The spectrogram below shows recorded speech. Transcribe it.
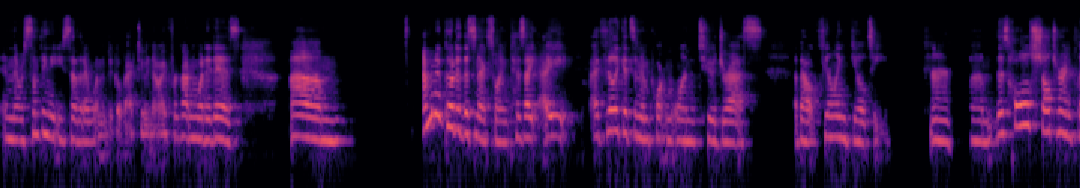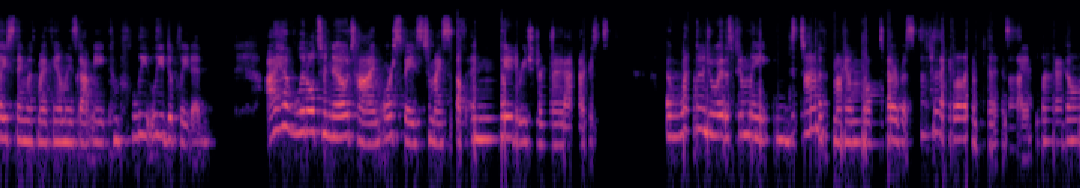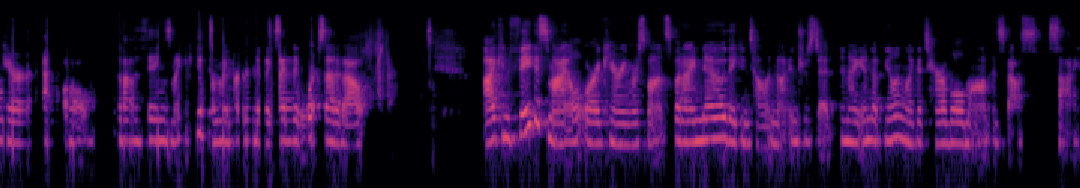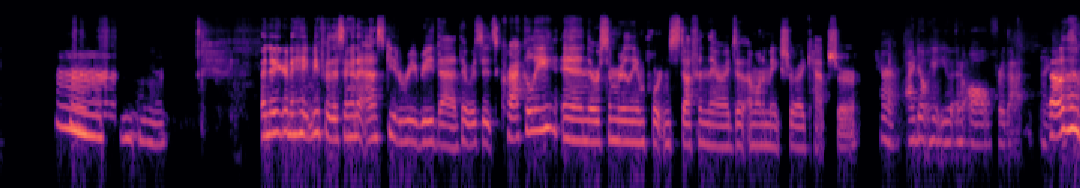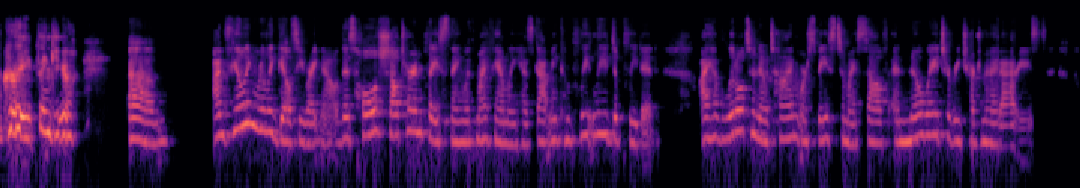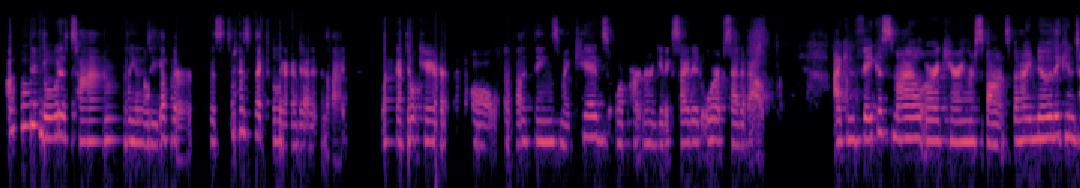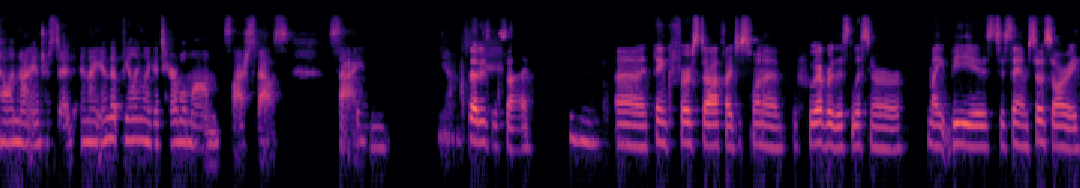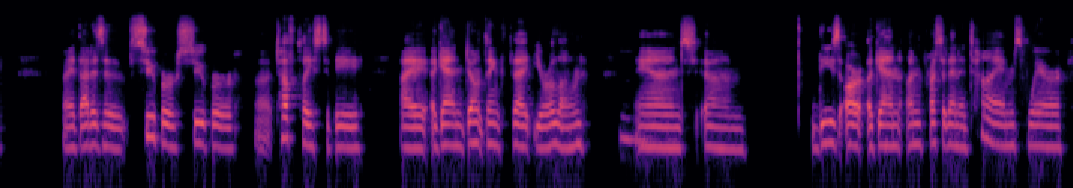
and there was something that you said that I wanted to go back to. And now I've forgotten what it is. Um, I'm going to go to this next one because I, I I feel like it's an important one to address about feeling guilty. Mm. Um, this whole shelter in place thing with my family's got me completely depleted. I have little to no time or space to myself and no way to recharge my batteries. I want to enjoy this family, this time with my family all together, but sometimes I feel like I'm dead inside, like I don't care at all about the things my kids or my partner get excited or upset about. I can fake a smile or a caring response, but I know they can tell I'm not interested. And I end up feeling like a terrible mom and spouse. Sigh. Mm-hmm. I know you're going to hate me for this. I'm going to ask you to reread that. There was it's crackly, and there was some really important stuff in there. I do, I want to make sure I capture. Sure, I don't hate you at all for that. Oh, great, thank you. Um, I'm feeling really guilty right now. This whole shelter in place thing with my family has got me completely depleted. I have little to no time or space to myself and no way to recharge my batteries. I to enjoy this time all together, but sometimes I feel like I'm dead inside. Like I don't care at all about the things my kids or partner get excited or upset about. I can fake a smile or a caring response, but I know they can tell I'm not interested. And I end up feeling like a terrible mom slash spouse. Sigh. Mm-hmm. Yeah. That is a sigh. Mhm. Uh, I think first off, I just want to, whoever this listener might be, is to say, I'm so sorry. Right? That is a super, super uh, tough place to be. I, again, don't think that you're alone. Mhm. And um, these are, again, unprecedented times where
